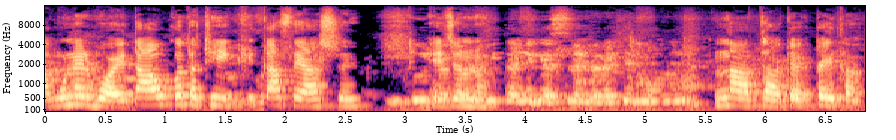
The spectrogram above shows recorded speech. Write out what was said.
আগুনের ভয় তাও কথা ঠিক কাছে আসে। এই জন্য না থাক একটাই থাক।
